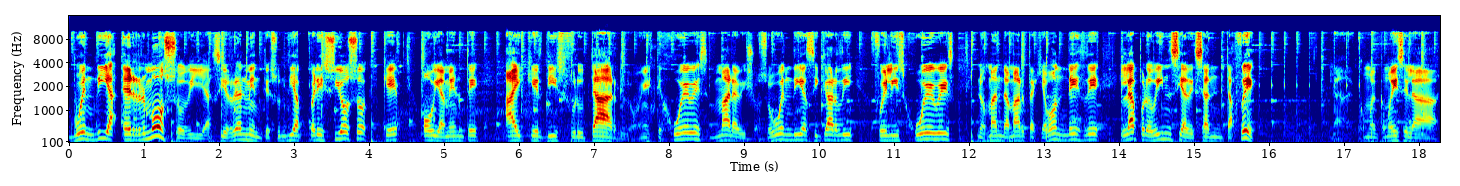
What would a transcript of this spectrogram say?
buen día, hermoso día. Sí, realmente es un día precioso que obviamente hay que disfrutarlo. En este jueves maravilloso. Buen día, Sicardi. Feliz jueves. Nos manda Marta Giabón desde la provincia de Santa Fe. como, dice la,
